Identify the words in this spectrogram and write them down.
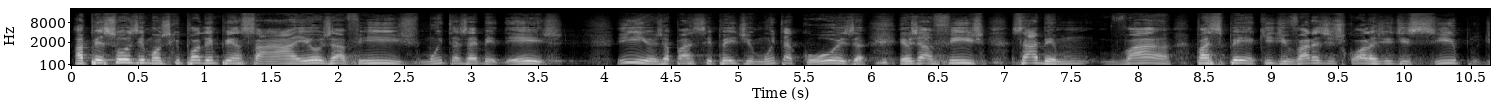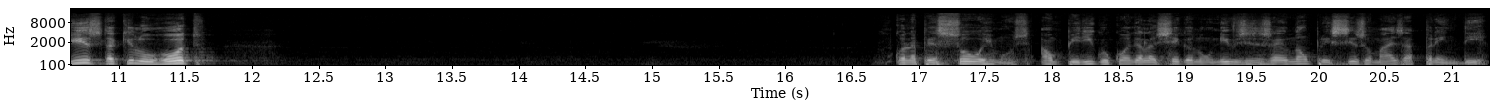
Há pessoas, irmãos, que podem pensar: ah, eu já fiz muitas EBDs, e eu já participei de muita coisa, eu já fiz, sabe, participei aqui de várias escolas de discípulos, disso, daquilo, outro. Quando a pessoa, irmãos, há um perigo quando ela chega num nível de dizer, eu não preciso mais aprender.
